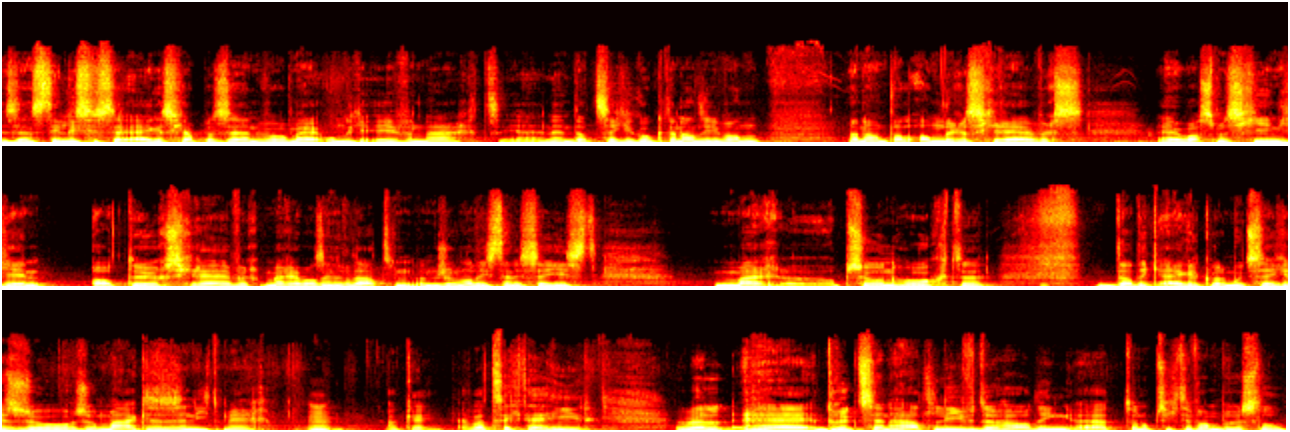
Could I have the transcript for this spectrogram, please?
zijn stilistische eigenschappen zijn voor mij ongeëvenaard. En dat zeg ik ook ten aanzien van een aantal andere schrijvers. Hij was misschien geen auteur-schrijver, maar hij was inderdaad een, een journalist en essayist. Maar eh, op zo'n hoogte dat ik eigenlijk wel moet zeggen, zo, zo maken ze ze niet meer. Mm, Oké, wat zegt hij hier? Wel, hij drukt zijn haat-liefde-houding uit ten opzichte van Brussel.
